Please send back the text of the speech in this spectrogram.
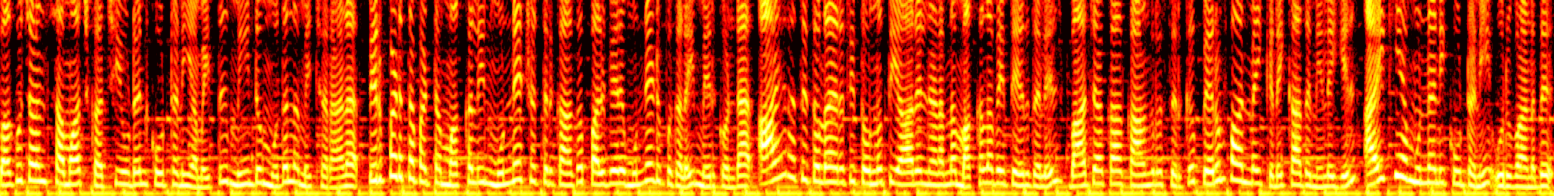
பகுஜன் சமாஜ் கட்சியுடன் கூட்டணி அமைத்து மீண்டும் முதலமைச்சரானார். பிற்படுத்தப்பட்ட மக்களின் முன்னேற்றத்திற்காக பல்வேறு முன்னெடுப்புகளை மேற்கொண்டார். ஆயிரத்தி தொள்ளாயிரத்தி தொண்ணூத்தி ஆறில் நடந்த மக்களவைத் தேர்தலில் பாஜக காங்கிரசிற்கு பெரும்பான்மை கிடைக்காத நிலையில் ஐக்கிய முன்னணி கூட்டணி உருவானது.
